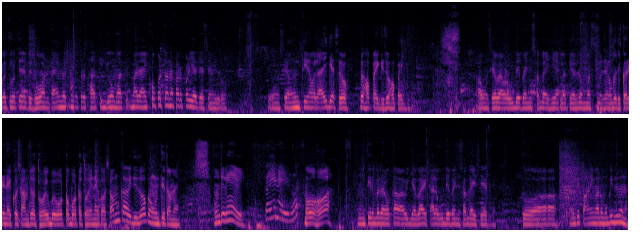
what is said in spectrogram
બધું અત્યારે જોવાનો ટાઈમ નથી મિત્રો, થાકી ગયો મારી આંખો પર તમને ખબર પડી છે મિત્રો. એવું છે ઊંધી ને બધા આવી ગયા છે જો હપાઈ ગઈ જો હપાઈ ગઈ. આવું છે આપણે ઉદયભાઈની સગાઈ છે એટલે અત્યારે જો મસ્ત મજાનું બધી કરી નાખ્યો છે આમ જો ધોઈ બોઈ ઓટો બોટો ધોઈ નાખ્યો સમકાવી દીધો પણ ઊંધી તમે. ઊંધી કઈ આવી? કઈ નહીં હો. ઓહો. ઊંધી ને બધા રોકાવા આવી ગયા. ભાઈ કાલે ઉદયભાઈની સગાઈ છે એટલે. તો ઊંટી ઊંધી પાણી મારું મૂકી દીધું ને?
